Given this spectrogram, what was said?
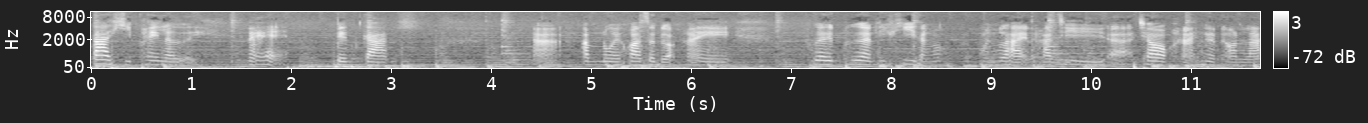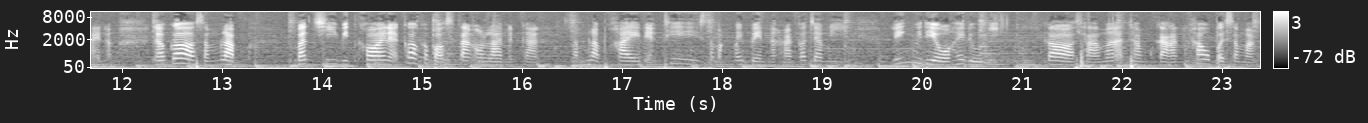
ใต้คลิปให้เลยนะเป็นการ อำนวยความสะดวกให้เพื่อนเพื่อนที่พี่ทั้งทั้งหลายนะคะที่ชอบหาเงินออนไลน์เนาะแล้วก็สำหรับบัญชีบิตคอยเนี่ยก็กระเป๋าสตางค์ออนไลน์เหมือนกันสำหรับใครเนี่ยที่สมัครไม่เป็นนะคะ ก็จะมีลิงก์วิดีโอให้ดูอีก ก็สามารถทำการเข้าไปสมัคร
